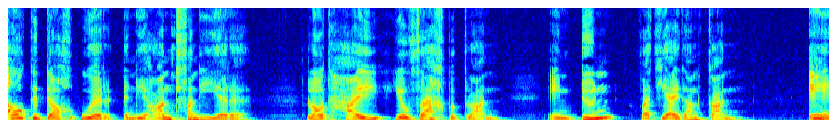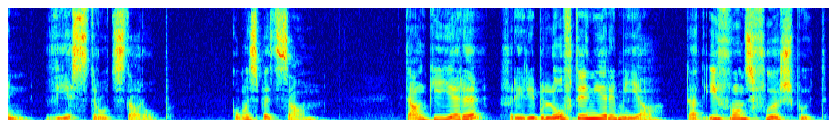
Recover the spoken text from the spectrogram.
elke dag oor in die hand van die Here. Laat hy jou weg beplan en doen wat jy dan kan en wees trots daarop. Kom ons bid saam. Dankie Here vir hierdie belofte in Jeremia dat U vir ons voorspoed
